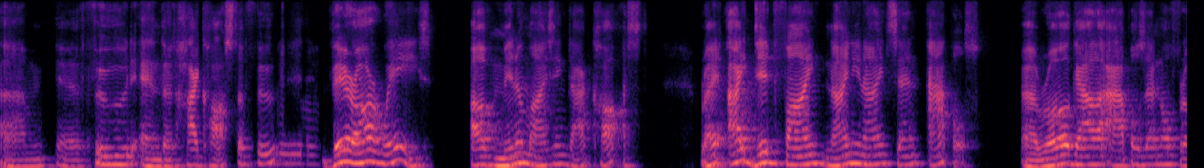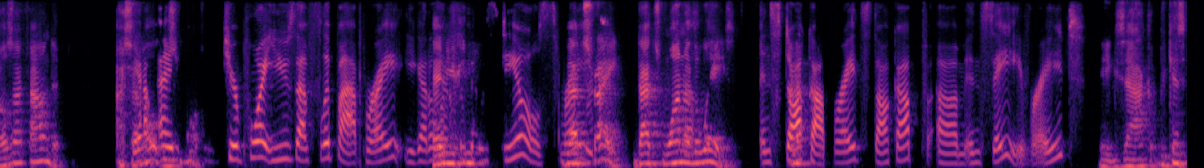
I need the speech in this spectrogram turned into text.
um, uh, food and the high cost of food. Mm-hmm. There are ways of minimizing that cost, right? I did find 99 cent apples, uh, Royal Gala apples at No Frills. I found it. I said, yeah, and to your point, use that Flipp app, right? You got to look for those deals, right? That's right. That's one yeah. of the ways. And stock up, right? Stock up um, and save, right? Exactly. Because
